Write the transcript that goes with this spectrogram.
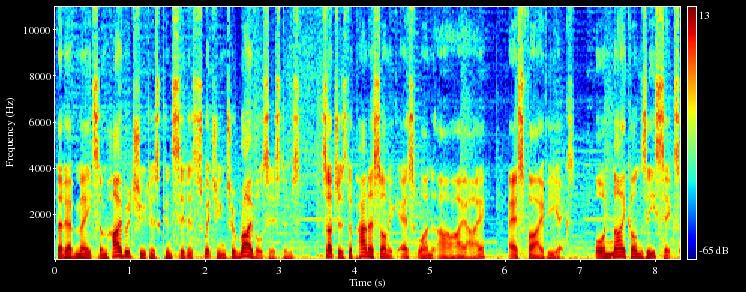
that have made some hybrid shooters consider switching to rival systems, such as the Panasonic S1 III, S5EX, or Nikon Z6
